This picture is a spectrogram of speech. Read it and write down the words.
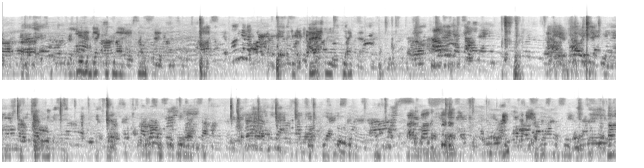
Uh, he's deck with my sunset. Awesome. Long time apart. I actually like that. Well, I'll take that top. I on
